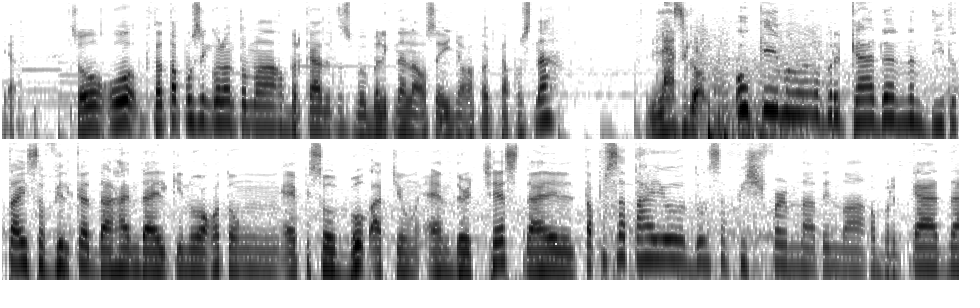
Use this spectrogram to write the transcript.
yan. So, tatapusin ko lang itong mga kabarkada tapos babalik na lang ako sa inyo kapag tapos na. Let's go! Okay mga kabarkada, nandito tayo sa Vilcadahan dahil kinuha ko tong episode book at yung Ender Chest dahil tapos na tayo dun sa fish farm natin mga kabarkada.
